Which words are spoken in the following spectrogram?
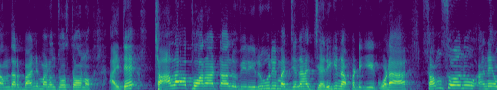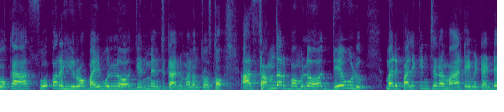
సందర్భాన్ని మనం చూస్తూ ఉన్నాం. అయితే చాలా పోరాటాలు వీరి ఇరువురి మధ్యన జరిగినప్పటికీ కూడా సంసోను అనే ఒక సూపర్ హీరో బైబిల్లో జన్మించడాన్ని మనం చూస్తాం. ఆ సందర్భంలో దేవుడు మరి పలికించిన మాట ఏమిటంటే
